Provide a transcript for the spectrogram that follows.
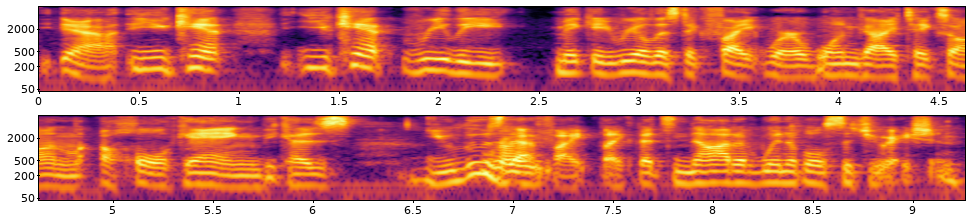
yeah, you can't you can't really make a realistic fight where one guy takes on a whole gang because you lose Right. that fight. Like that's not a winnable situation.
